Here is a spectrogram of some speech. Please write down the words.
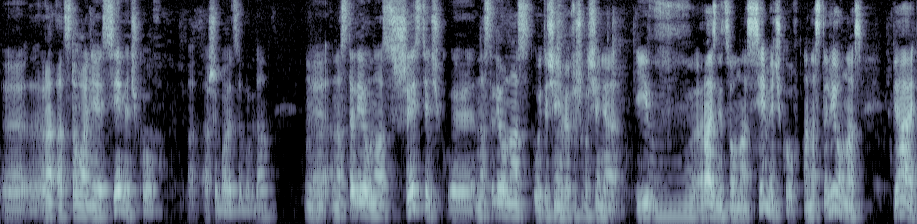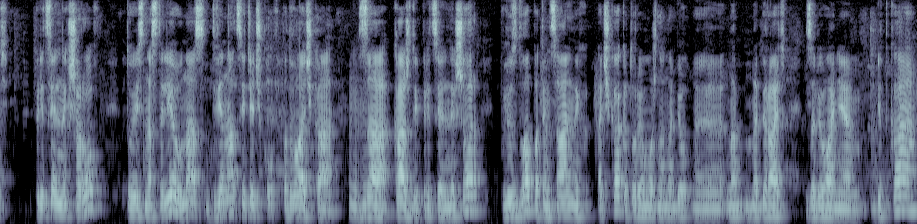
отставание 7 очков, а, ошибается Богдан. Угу. На столе у нас 6 очков, э, на столе у нас, ой, точнее, я прошу прощения, и в, разница у нас 7 очков, а на столе у нас 5 прицельных шаров, то есть на столе у нас 12 очков, по 2 очка угу. за каждый прицельный шар, плюс 2 потенциальных очка, которые можно наби- э, набирать забиванием битка,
